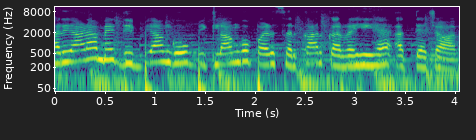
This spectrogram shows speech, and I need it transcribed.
हरियाणा में दिव्यांगों, विकलांगों पर सरकार कर रही है अत्याचार।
